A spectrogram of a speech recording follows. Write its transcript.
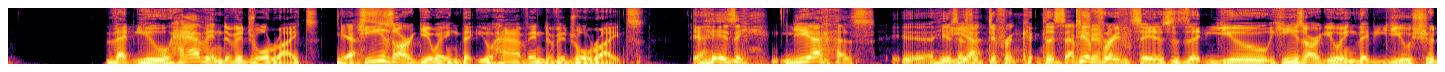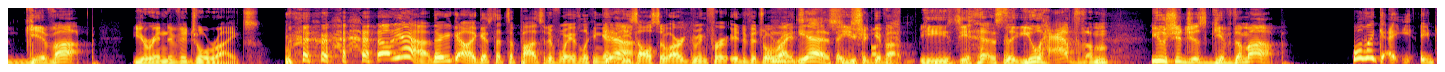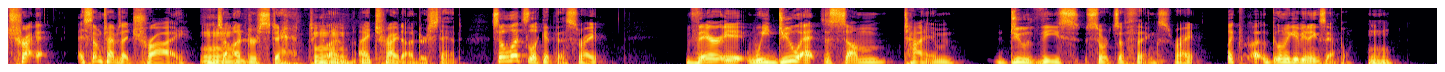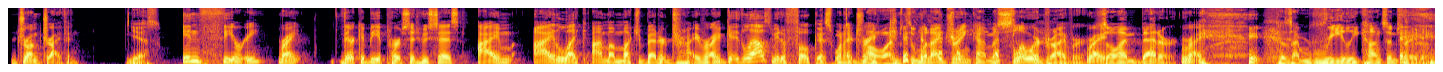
that you have individual rights. Yes. He's arguing that you have individual rights. is he? Yes. Yeah, he has Yeah. a different c- The conception. of- difference is, is that you. He's arguing that you should give up your individual rights. oh yeah, there you go. I guess that's a positive way of looking at it. He's also arguing for individual rights. Yes, that you should give up. He's yes that you have them. You should just give them up. Well, like I, I try. Sometimes I try Mm-hmm. to understand. Glenn. I try to understand. So let's look at this. Right there, i we do at some time do these sorts of things. Right. Like, uh, let me give you an example. Mm-hmm. Drunk driving. Yes. in theory, right? There could be a person who says, "I'm I like I'm a much better driver. I- It allows me to focus when I drink." Oh, when I drink, I'm a slower driver, Right. so I'm better right, because I'm really concentrating.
